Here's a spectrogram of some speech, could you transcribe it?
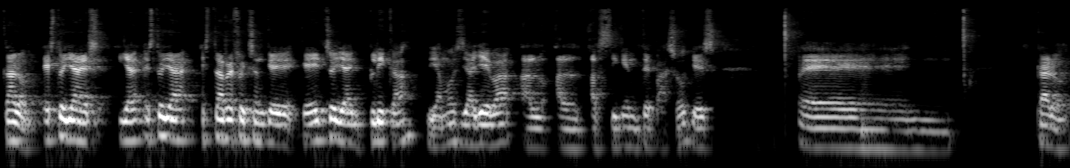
claro, esto ya es, ya, esto ya, esta reflexión que, he hecho ya implica, digamos, ya lleva al, al, siguiente paso, que es, eh, claro,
